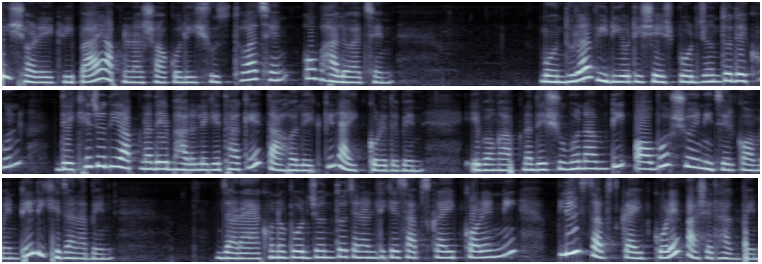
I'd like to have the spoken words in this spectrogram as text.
ঈশ্বরের কৃপায় আপনারা সকলেই সুস্থ আছেন ও ভালো আছেন। বন্ধুরা, ভিডিওটি শেষ পর্যন্ত দেখুন। দেখে যদি আপনাদের ভালো লেগে থাকে, তাহলে একটি লাইক করে দেবেন এবং আপনাদের শুভ নামটি অবশ্যই নিচের কমেন্টে লিখে জানাবেন। যারা এখনও পর্যন্ত চ্যানেলটিকে সাবস্ক্রাইব করেননি, প্লিজ সাবস্ক্রাইব করে পাশে থাকবেন।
